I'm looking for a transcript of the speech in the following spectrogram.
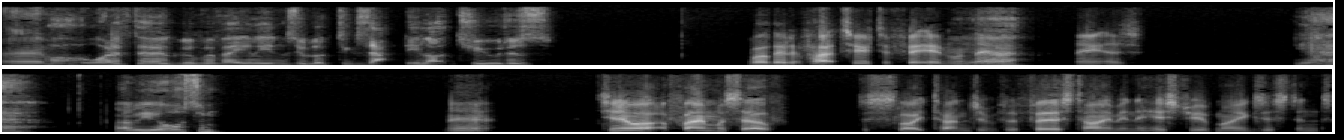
um, Oh, what if they're a group of aliens who looked exactly like Tudors? Well, they'd have had to to fit in, wouldn't Yeah, they? Nators? yeah, that'd be awesome. Yeah. Do you know what? I found myself, just a slight tangent, for the first time in the history of my existence,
